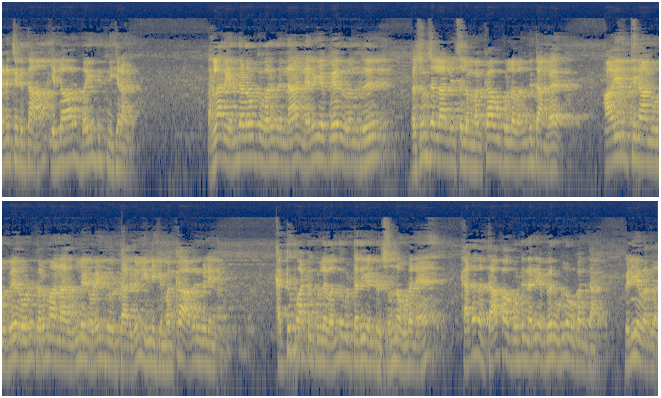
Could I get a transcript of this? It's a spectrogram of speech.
நினச்சிட்டு தான் எல்லாரும் பயந்துட்டு நிற்கிறாங்க வரலாறு எந்த அளவுக்கு வருதுன்னா நிறைய பேர் வந்து ரசூல் சல்லா மக்காவுக்குள்ளே வந்துட்டாங்க. ஆயிரத்தி நானூறு பேரோடு பெருமானார் உள்ளே நுழைந்து விட்டார்கள். இன்றைக்கி மக்கா அவர்களின் கட்டுப்பாட்டுக்குள்ளே வந்து விட்டது என்று சொன்ன உடனே கதவை தாப்பா போட்டு நிறைய பேர் உள்ளே உட்காந்துட்டாங்க வெளியே வரல.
